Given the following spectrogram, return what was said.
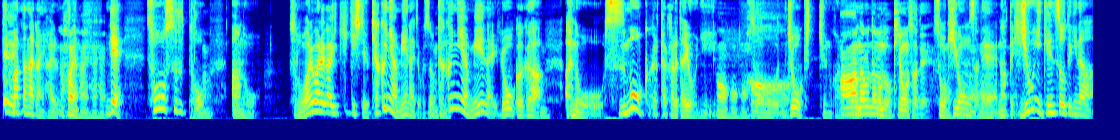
てでまた中に入るんですね。はいはいはいはい。でそうすると、うん。あのその我々が行き来してる客には見えないところその客には見えない廊下が、うん。あのスモークが焚かれたように、ああはあ。はあそう蒸気っていうのかな。あーなるほど気温差で。そう気温差うんうん。うんでなって非常に幻想的な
